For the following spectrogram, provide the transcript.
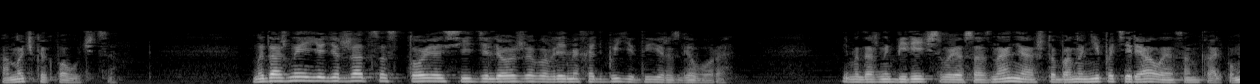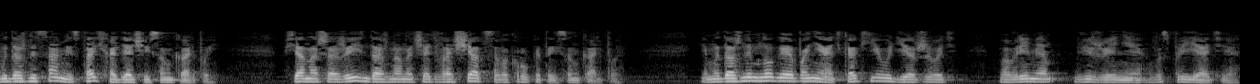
а ночь как получится. Мы должны ее держаться стоя, сидя, лежа, во время ходьбы, еды и разговора. И мы должны беречь свое сознание, чтобы оно не потеряло санкальпу. Мы должны сами стать ходячей санкальпой. Вся наша жизнь должна начать вращаться вокруг этой санкальпы. И мы должны многое понять, как ее удерживать, во время движения, восприятия.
